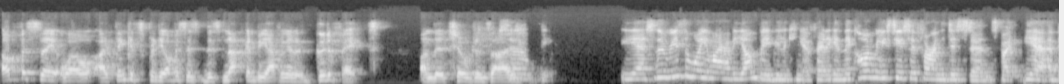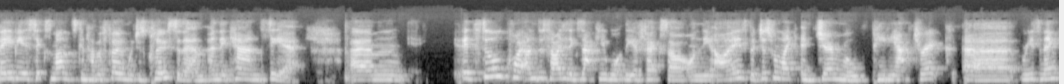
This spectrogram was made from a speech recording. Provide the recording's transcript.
obviously well i think it's pretty obvious it's not going to be having a good effect on the children's eyes. So, yeah, so the reason why you might have a young baby looking at a phone again, they can't really see so far in the distance. But yeah, a baby at six months can have a phone which is close to them and they can see it. Um, it's still quite undecided exactly what the effects are on the eyes, but just from like a general pediatric uh, reasoning,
